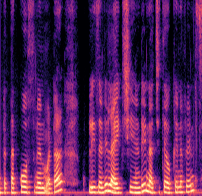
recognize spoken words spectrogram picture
అంటే తక్కువ వస్తున్నాయి అనమాట ప్లీజ్ అండి లైక్ చేయండి. నచ్చితే ఓకేనా ఫ్రెండ్స్?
